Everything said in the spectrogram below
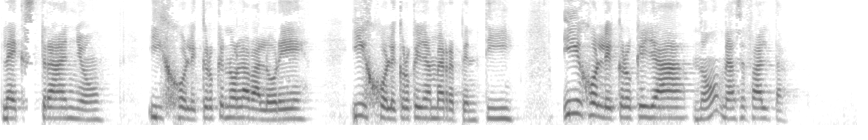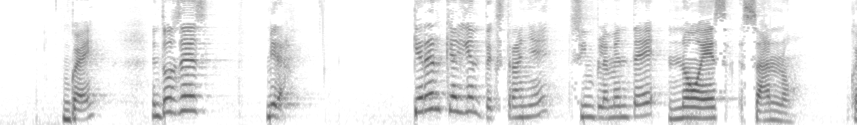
La extraño. Híjole, creo que no la valoré. Híjole, creo que ya me arrepentí. Híjole, creo que ya, ¿no? Me hace falta. ¿Ok? Entonces, mira, querer que alguien te extrañe simplemente no es sano. ¿Ok?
